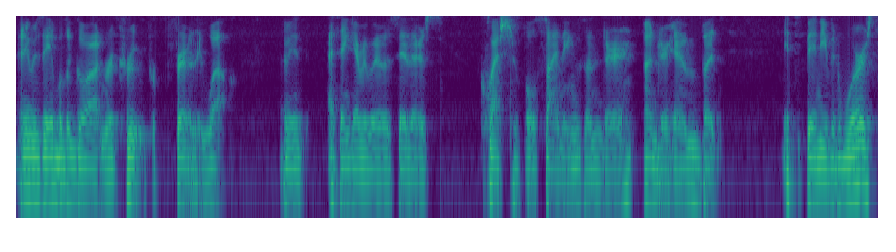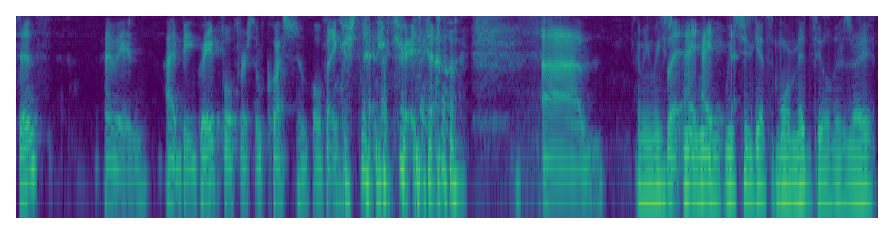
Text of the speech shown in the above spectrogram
And he was able to go out and recruit fairly well. I mean, I think everybody would say there's questionable signings under under him, but it's been even worse since. I mean, I'd be grateful for some questionable Wenger signings right now. Um, I mean, we, should, we, I, I, we should get some more midfielders, right?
